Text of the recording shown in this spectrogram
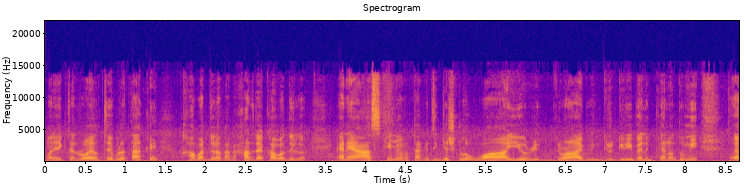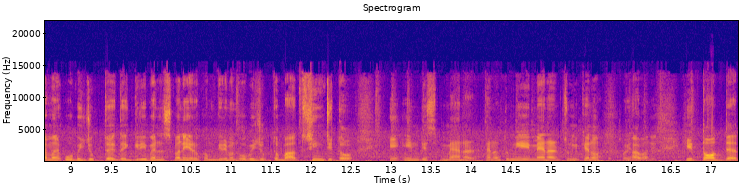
মানে একটা রয়্যাল টেবলে তাকে খাবার দিল তাকে হাজরায় খাবার দিল। অ্যান্ড আই আস্ক হিম এবং তাকে জিজ্ঞেস করল ওয়াই ইউর গ্রাইভ গ্রিভেন কেন তুমি মানে অভিযুক্ত গ্রিভেন্স মানে এরকম গ্রিভেন অভিযুক্ত বা চিন্তিত ইন দিস ম্যানার কেন তুমি এই ম্যানার তুমি কেন হি থট দ্যাট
